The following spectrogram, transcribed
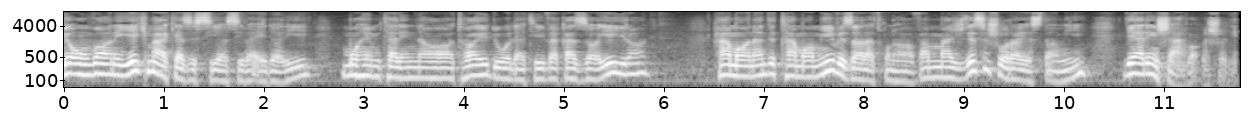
به عنوان یک مرکز سیاسی و اداری مهمترین نهادهای دولتی و قضایی ایران همانند تمامی وزارتخانه و مجلس شورای اسلامی در این شهر واقع شده.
